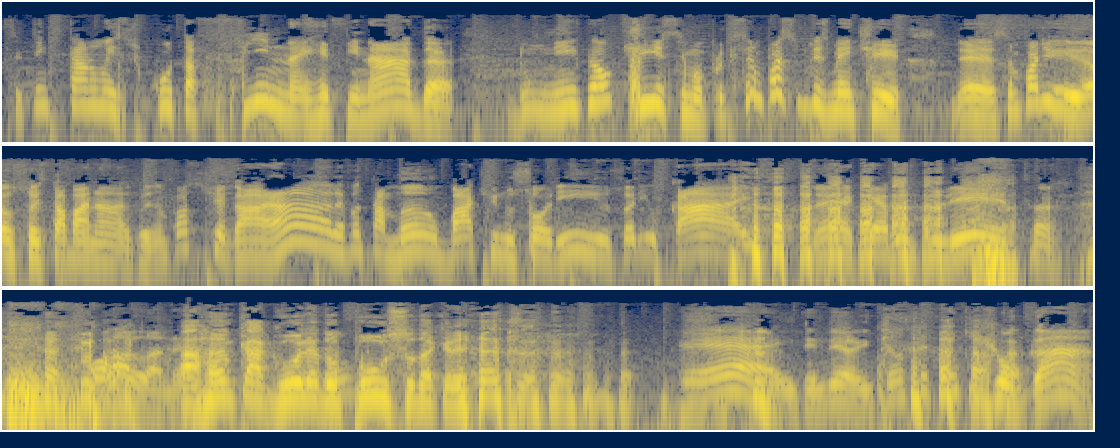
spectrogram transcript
Você tem que estar numa escuta fina e refinada de um nível altíssimo, porque você não pode simplesmente, é, você não pode, eu sou estabanado, por exemplo, não posso chegar, ah, levanta a mão, bate no sorinho, o sorinho cai, né, quebra a ampulheta, rola, né? Arranca a agulha do pulso da criança. É, entendeu? Então você tem que jogar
